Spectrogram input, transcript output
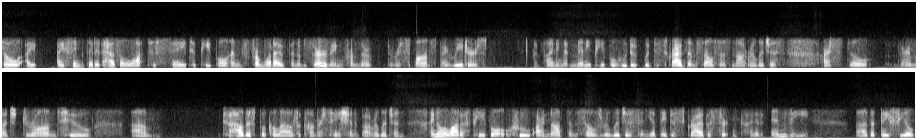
So I I think that it has a lot to say to people, and from what I've been observing from the the response by readers, I'm finding that many people who do, would describe themselves as not religious are still very much drawn to um, to how this book allows a conversation about religion. I know a lot of people who are not themselves religious, and yet they describe a certain kind of envy uh, that they feel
